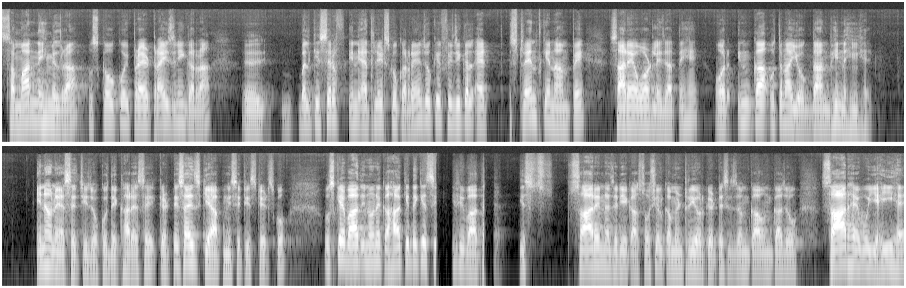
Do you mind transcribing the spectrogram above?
सम्मान नहीं मिल रहा, उसको कोई प्रायोरिटाइज नहीं कर रहा बल्कि सिर्फ़ इन एथलीट्स को कर रहे हैं, जो कि फ़िज़िकल स्ट्रेंथ के नाम पे सारे अवार्ड ले जाते हैं और इनका उतना योगदान भी नहीं है। इन्होंने ऐसे चीज़ों को देखा ऐसे क्रिटिसाइज किया अपनी सिटी स्टेट्स को। उसके बाद इन्होंने कहा कि देखिए, सीधी बात है, इस सारे नज़रिए का सोशल कमेंट्री और क्रिटिसिज्म का उनका जो सार है, वो यही है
